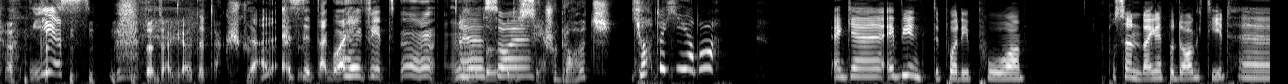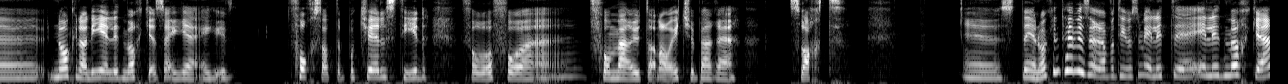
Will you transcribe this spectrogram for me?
Mm, yes. Dette er greit, dette er ikke skummelt. Ja, det- Dette går helt fint. Mm, Ja, eh, det, så og det ser så bra ut. Ja, det gjør det. Jeg, eh, jeg begynte på de på, på søndag, litt på dagtid. Eh, noen av de er litt mørke, så jeg, jeg fortsatte på kveldstid for å få, eh, få mer ut av det, og ikke bare svart. Eh, det er noen TV-serier for tida som er litt, er litt mørke.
